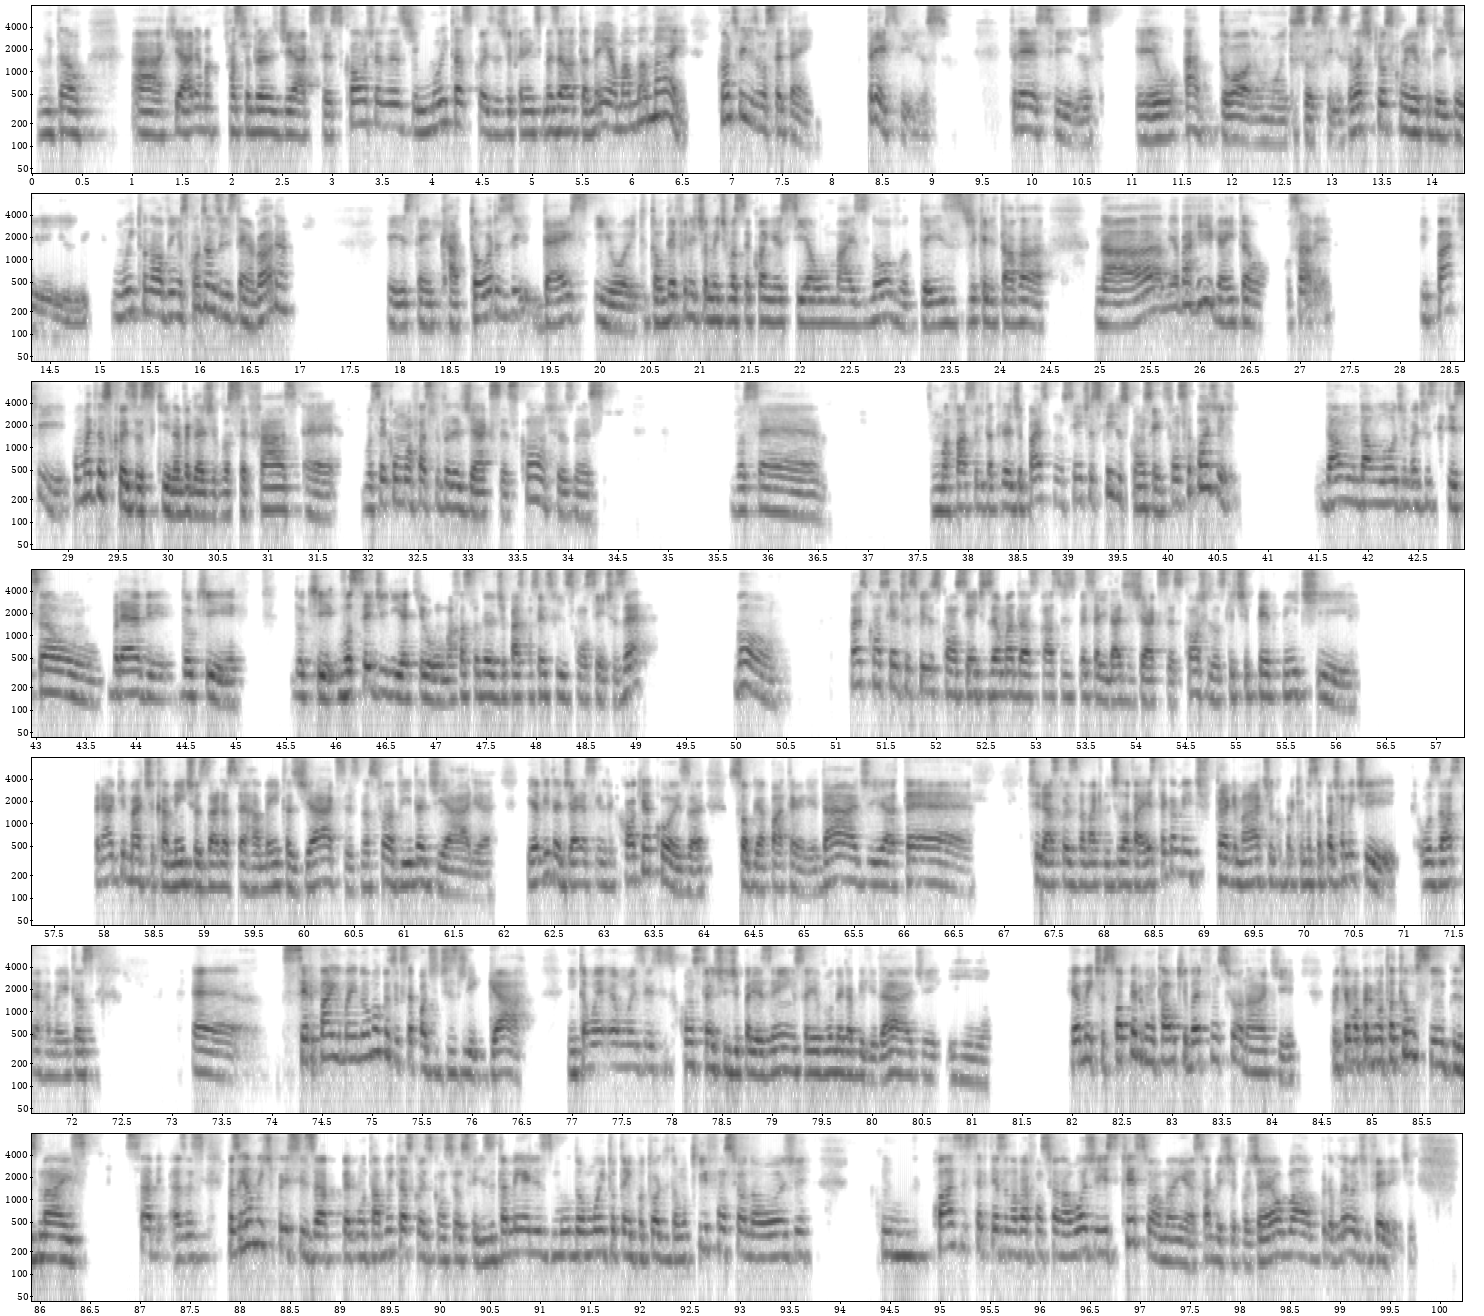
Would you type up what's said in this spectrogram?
Então, a Kiara é uma facilitadora de Access Consciousness, de muitas coisas diferentes, mas ela também é uma mamãe. Quantos filhos você tem? Três filhos. Três filhos. Eu adoro muito seus filhos. Eu acho que eu os conheço desde muito novinhos. Quantos anos eles têm agora? Eles têm 14, 10 e 8. Então, definitivamente você conhecia o mais novo desde que ele estava na minha barriga. Então, sabe? E parte. Uma das coisas que, na verdade, você faz é. Você, como uma facilitadora de Access Consciousness, você uma facilitadora de pais conscientes, filhos conscientes. Então, você pode dar um download, uma descrição breve do que do que você diria que uma facilitadora de pais conscientes filhos conscientes é? Bom, pais conscientes filhos conscientes é uma das classes de especialidades de Access Consciousness que te permite pragmaticamente usar as ferramentas de Access na sua vida diária. E a vida diária significa qualquer coisa, sobre a paternidade, até tirar as coisas da máquina de lavar. É extremamente pragmático, porque você pode realmente usar as ferramentas. É, ser pai e mãe não é uma coisa que você pode desligar. Então, é, é um exercício constante de presença e vulnerabilidade. E realmente é só perguntar o que vai funcionar aqui. Porque é uma pergunta tão simples, mas sabe? Às vezes você realmente precisa perguntar muitas coisas com seus filhos e também eles mudam muito o tempo todo. Então, o que funcionou hoje quase certeza não vai funcionar hoje e esqueçam amanhã, sabe? Tipo, já é uma, um problema diferente.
